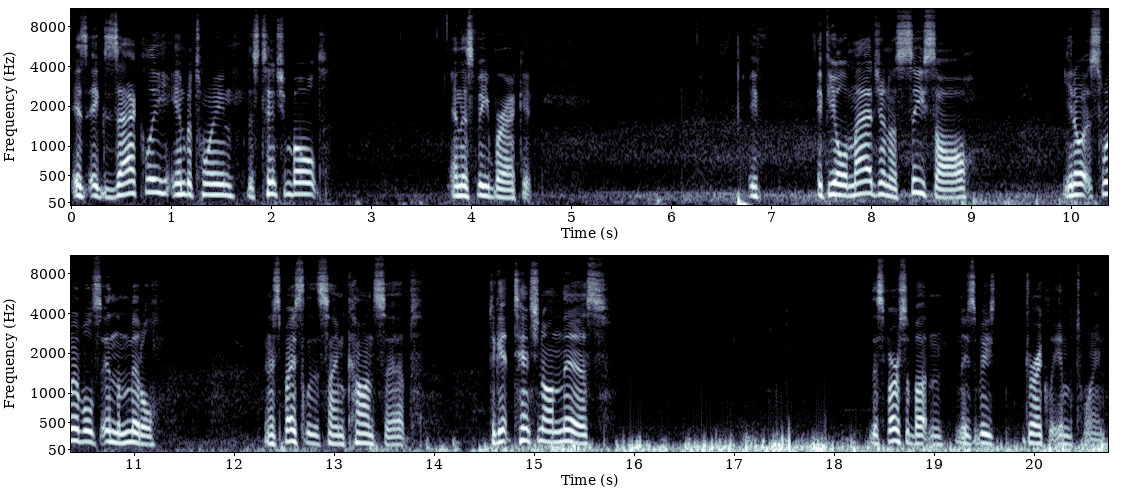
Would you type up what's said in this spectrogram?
is exactly in between this tension bolt and this V bracket. If, if you'll imagine a seesaw, you know it swivels in the middle and it's basically the same concept. To get tension on this, this Versa button needs to be directly in between.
